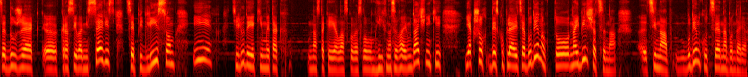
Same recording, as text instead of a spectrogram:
Це дуже е, красива місцевість, це під лісом. І ті люди, які ми так, у нас таке є ласкове слово, ми їх називаємо дачники. Якщо десь купляється будинок, то найбільша ціна, ціна будинку це на Бондарях.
